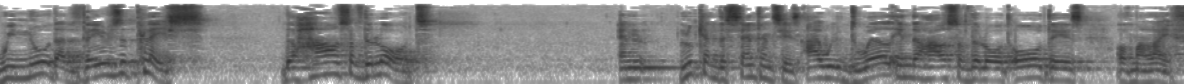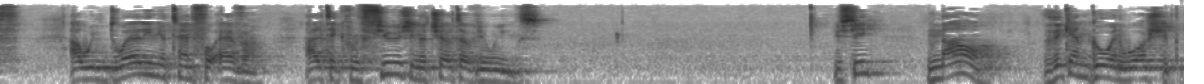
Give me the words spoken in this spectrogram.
we know that there is a place the house of the Lord. And look at the sentences. I will dwell in the house of the Lord all days of my life. I will dwell in your tent forever. I'll take refuge in the shelter of your wings. You see, now they can go and worship.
